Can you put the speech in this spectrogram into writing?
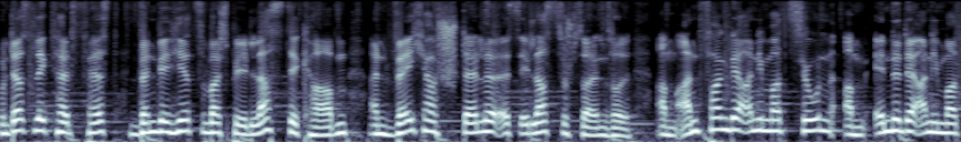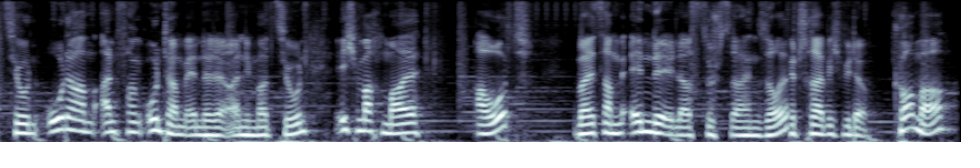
Und das legt halt fest, wenn wir hier zum Beispiel Elastik haben, an welcher Stelle es elastisch sein soll. Am Anfang der Animation, am Ende der Animation oder am Anfang und am Ende der Animation. Ich mache mal Out weil es am Ende elastisch sein soll. Jetzt schreibe ich wieder Komma.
